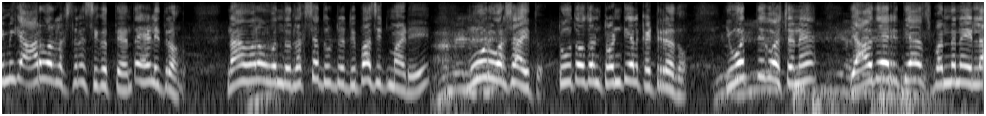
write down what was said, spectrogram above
ನಿಮಗೆ ಆರೂವರೆ ಲಕ್ಷದಲ್ಲಿ ಸಿಗುತ್ತೆ ಅಂತ ಹೇಳಿದರು ಅವರು. ನಾವು ಒಂದು ಲಕ್ಷ ದುಡ್ಡು ಡಿಪಾಸಿಟ್ ಮಾಡಿ ಮೂರು ವರ್ಷ ಆಯಿತು ಟೂ ತೌಸಂಡ್ ಟ್ವೆಂಟಿಯಲ್ಲಿ ಕಟ್ಟಿರೋದು. ಇವತ್ತಿಗೂ ಅಷ್ಟೇ ಯಾವುದೇ ರೀತಿಯ ಸ್ಪಂದನೆ ಇಲ್ಲ.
